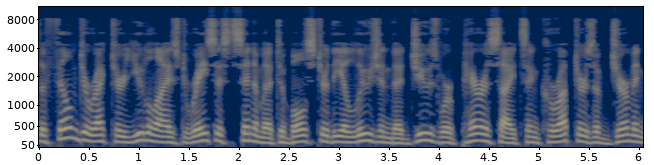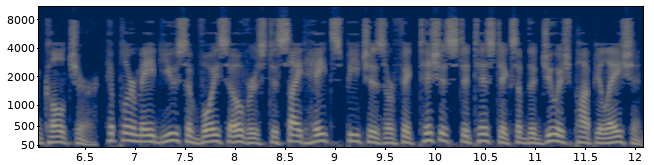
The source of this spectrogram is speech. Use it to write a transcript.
The film director utilized racist cinema to bolster the illusion that Jews were parasites and corruptors of German culture. Hippler made use of voice-overs to cite hate speeches or fictitious statistics of the Jewish population.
